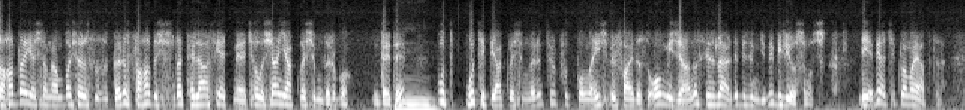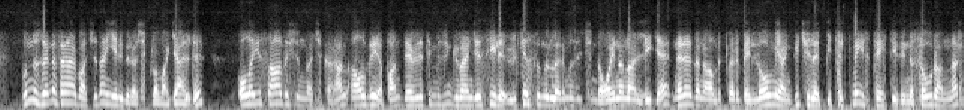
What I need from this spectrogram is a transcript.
sahada yaşanan başarısızlıkları saha dışında telafi etmeye çalışan yaklaşımdır bu dedi. Hmm. Bu, bu tip yaklaşımların Türk futboluna hiçbir faydası olmayacağını sizler de bizim gibi biliyorsunuz diye bir açıklama yaptı. Bunun üzerine Fenerbahçe'den yeni bir açıklama geldi. Olayı saha dışında çıkaran, algı yapan, devletimizin güvencesiyle ülke sınırlarımız içinde oynanan lige nereden aldıkları belli olmayan güç ile bitirtmeyiz tehdidini savuranlar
